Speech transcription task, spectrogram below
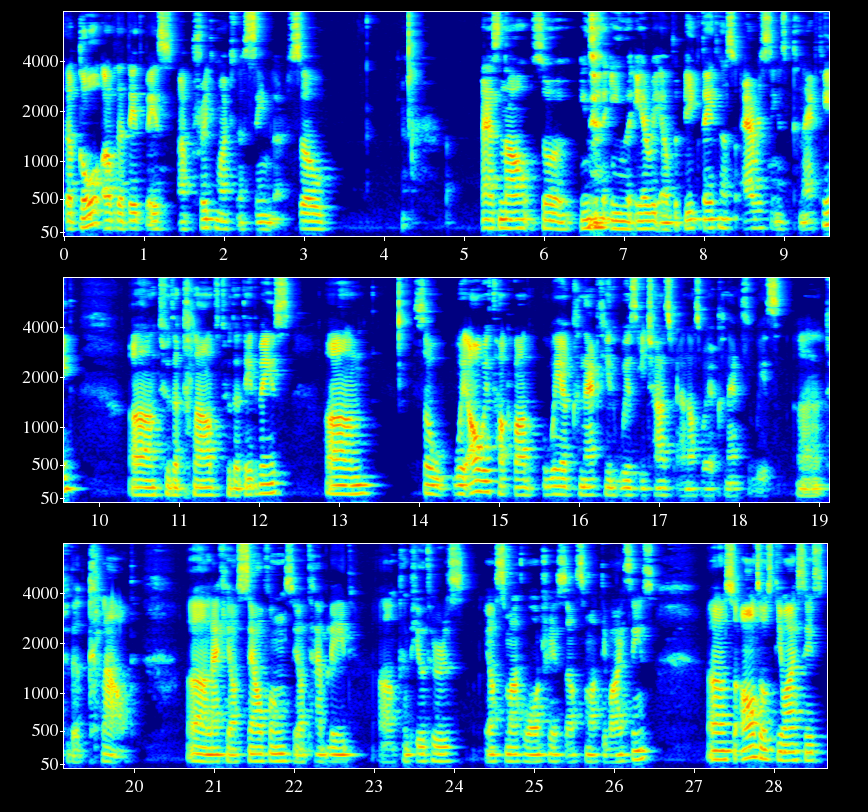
the goal of the database are pretty much the similar. So as now, so in the, in the area of the big data, so everything is connected uh, to the cloud, to the database. Um, So we always talk about we are connected with each other and also we are connected with uh, to the cloud, uh, like your cell phones, your tablet, uh, computers, your smartwatches, or smart devices. Uh, so all those devices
